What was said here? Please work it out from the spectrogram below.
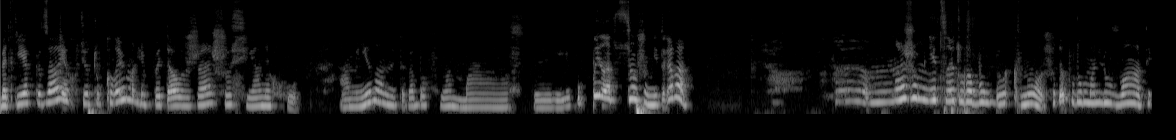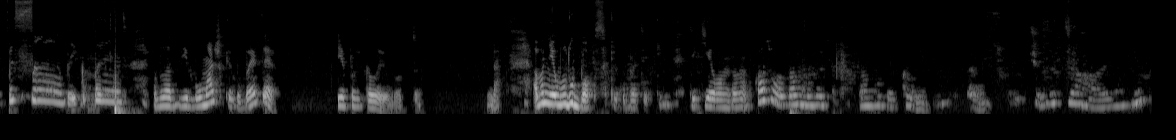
Батьки казала, я хотів ту клейму а вже щось я не хочу. А мені не треба фломастери. Я купила все, що мені треба. Е, Нащо мені це туди був блокнот? Що я буду малювати, писати, капець. Я буду дві бумажки робити і приклеювати. Да. Або ні, я буду боксики робити, які, я вам давно показувала, там буде, там буде клей. Чи затягаємо їх?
